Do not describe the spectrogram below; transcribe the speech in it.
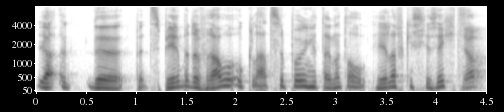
ja, het- de, het speer bij de vrouwen, ook laatste poging, je hebt daar net al heel even gezegd. ja.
